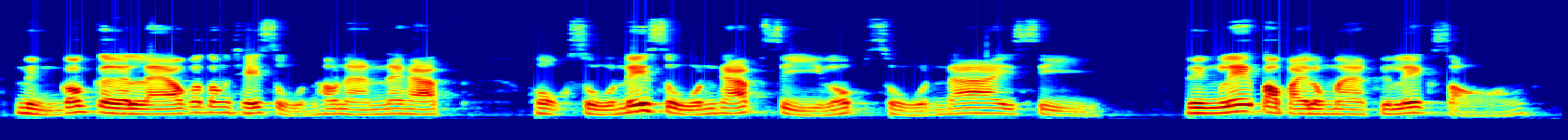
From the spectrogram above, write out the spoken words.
1 ก็เกินแล้วก็ต้องใช้ 0 เท่านั้นนะครับ 6 0 ได้ 0 ครับ 4 ลบ 0 ได้ 4 ดึงเลขต่อไปลงมาคือเลข 2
